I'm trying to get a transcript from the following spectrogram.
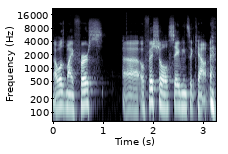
That was my first uh, official savings account.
